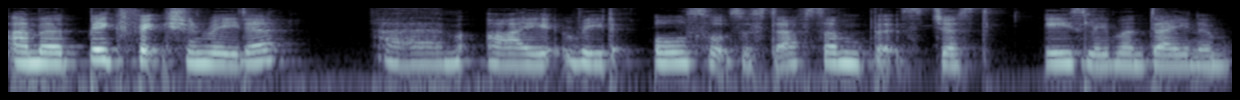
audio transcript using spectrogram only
I'm a big fiction reader. Um, I read all sorts of stuff, some that's just easily mundane and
